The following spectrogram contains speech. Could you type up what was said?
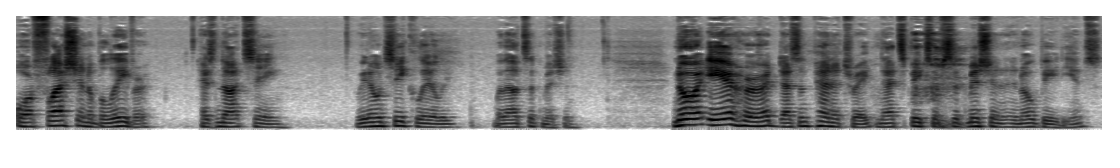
or flesh in a believer has not seen. We don't see clearly without submission. Nor ear heard doesn't penetrate, and that speaks of submission and obedience.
